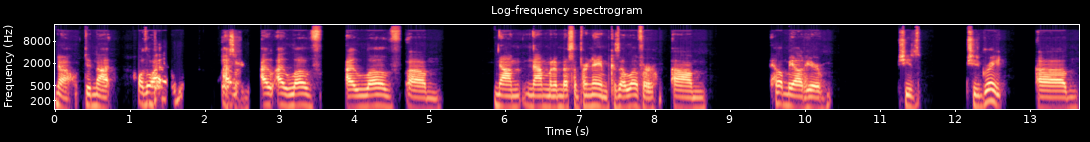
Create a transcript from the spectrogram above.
No, did not. Although I, Oh, I- I, I love, I love. Um, now I'm now I'm gonna mess up her name because I love her. Um, help me out here. She's she's great. Um,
